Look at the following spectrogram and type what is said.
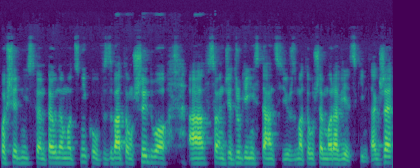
pośrednictwem pełnomocników z Watą Szydło, a w sądzie drugiej instancji już z Mateuszem Morawieckim. Także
